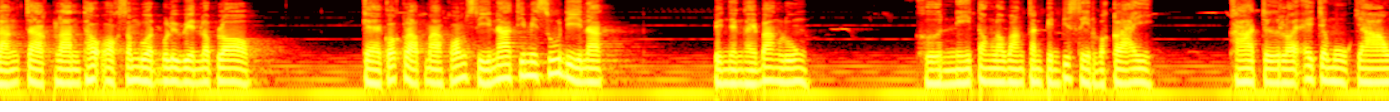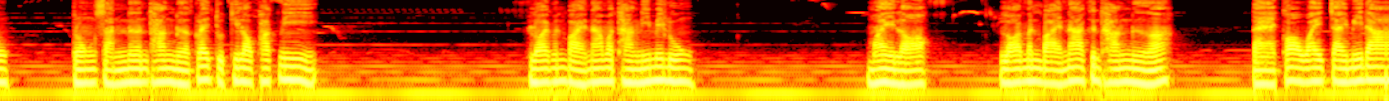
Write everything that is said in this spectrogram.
หลังจากพลานเท่าออกสำรวจบริเวณรอบๆ แกก็กลับมาพร้อมสีหน้าที่ไม่สู้ดีนัก เป็นยังไงบ้างลุง คืนนี้ต้องระวังกันเป็นพิเศษว่าไกล ข้าเจอรอยไอ้จมูกยาว ตรงสันเนินทางเหนือใกล้จุดที่เราพักนี่ รอยมันบ่ายหน้ามาทางนี้ไม่ลุง ไม่หรอก รอยมันบ่ายหน้าขึ้นทางเหนือ แต่ก็ไว้ใจไม่ได้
